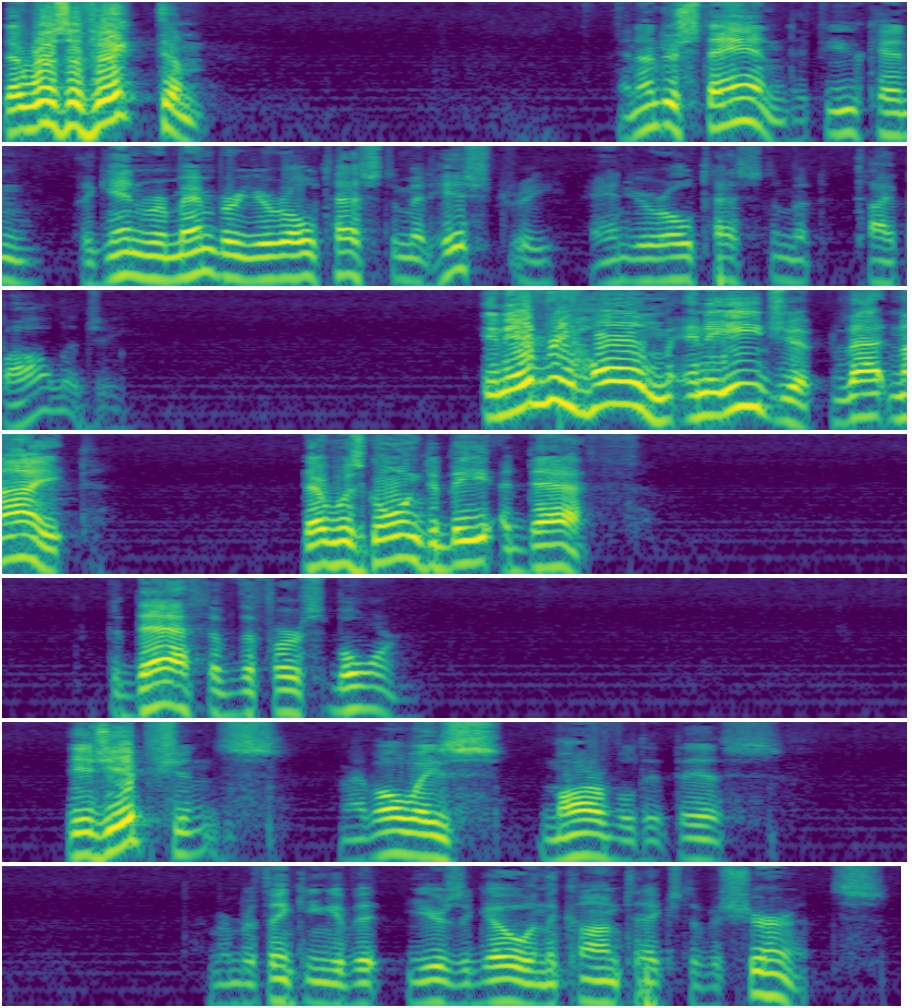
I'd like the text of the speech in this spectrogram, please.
There was a victim. And understand, if you can again remember your Old Testament history and your Old Testament typology. In every home in Egypt that night, there was going to be a death. The death of the firstborn. The Egyptians, I've always marveled at this, I remember thinking of it years ago in the context of assurance.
